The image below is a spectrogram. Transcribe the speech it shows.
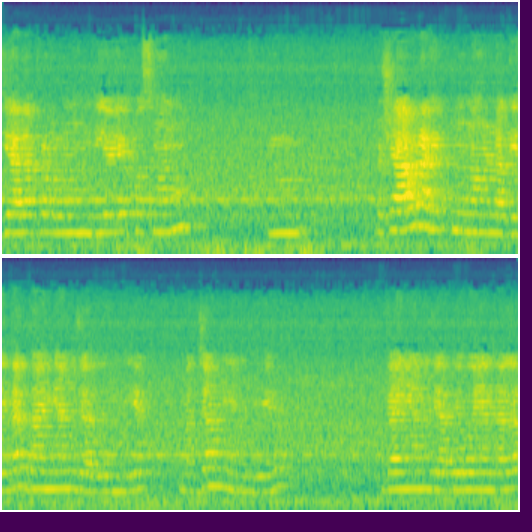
ਜ਼ਿਆਦਾ ਪ੍ਰੋਬਲਮ ਹੁੰਦੀ ਹੈ ਇਹ ਪਸ਼ੂਆਂ ਨੂੰ। ਪਿਸ਼ਾਬ ਰਾਹੀਂ ਖੂਨ ਆਉਣ ਲੱਗ ਜਾਂਦਾ ਗਾਈਆਂ ਨੂੰ ਜ਼ਿਆਦਾ ਹੁੰਦੀ ਹੈ ਮੱਝਾਂ ਨੂੰ ਨਹੀਂ ਹੁੰਦੀ ਇਹ। ਗਾਈਆਂ ਨੂੰ ਜ਼ਿਆਦਾ ਹੋ ਜਾਂਦਾ ਗਾ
